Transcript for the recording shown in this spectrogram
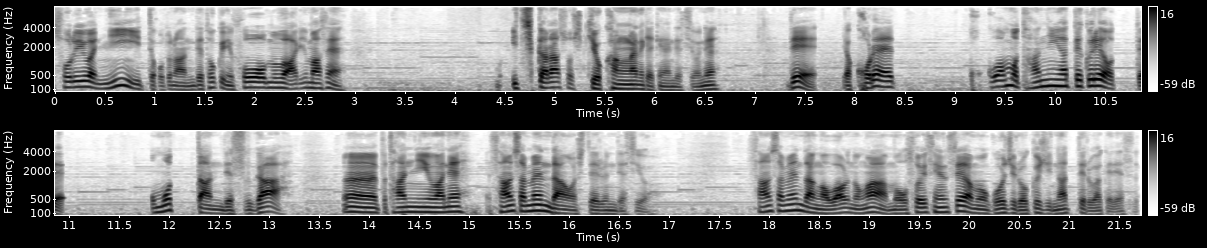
書類は任意ってことなんで特にフォームはありません。一から書式を考えなきゃいけないんですよね。でいやこれここはもう担任やってくれよって思ったんですがうんやっぱ担任はね三者面談をしてるんですよ。三者面談が終わるのがもう遅い先生はもう5時6時になってるわけです。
